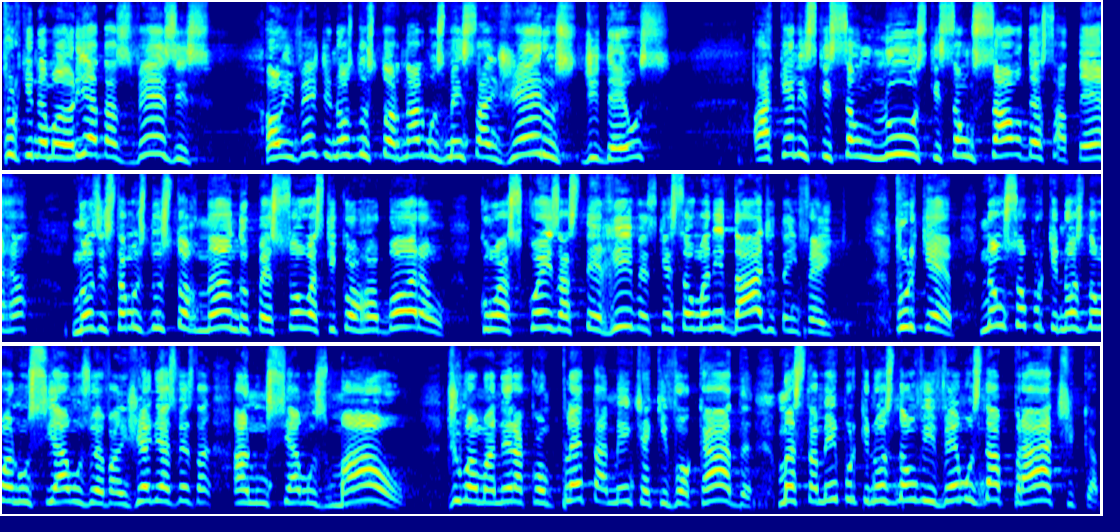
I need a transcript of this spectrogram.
Porque na maioria das vezes, ao invés de nós nos tornarmos mensageiros de Deus, aqueles que são luz, que são sal dessa terra, nós estamos nos tornando pessoas que corroboram com as coisas terríveis que essa humanidade tem feito. Por quê? Não só porque nós não anunciamos o Evangelho e às vezes anunciamos mal, de uma maneira completamente equivocada, mas também porque nós não vivemos na prática.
